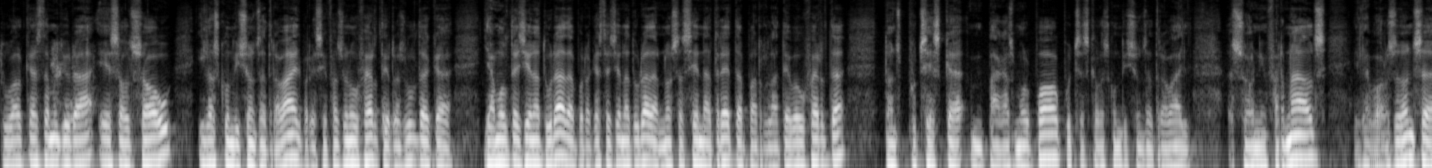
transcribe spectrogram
tu el que has de millorar és el sou i les condicions de treball, perquè si fas una oferta i resulta que hi ha molta gent aturada, però aquesta gent aturada no se sent atreta per la teva oferta, doncs potser és que pagues molt poc, potser és que les condicions de treball són infernals, i llavors, doncs, eh,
